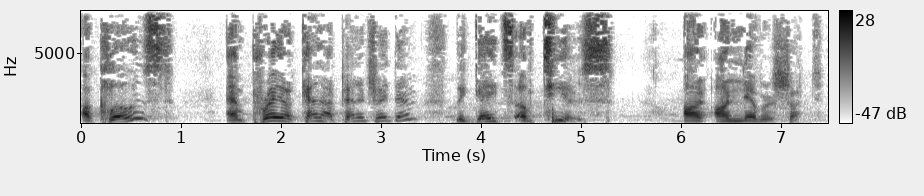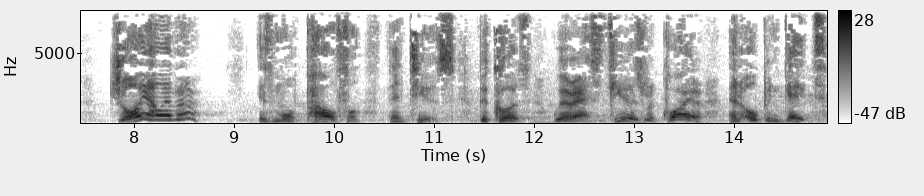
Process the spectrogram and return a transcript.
are closed and prayer cannot penetrate them, the gates of tears are, are never shut. Joy, however, is more powerful than tears because whereas tears require an open gate,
